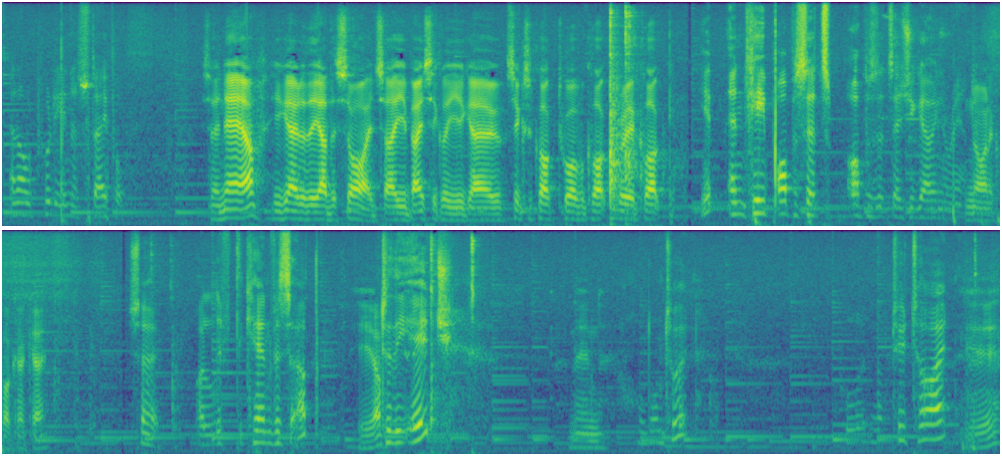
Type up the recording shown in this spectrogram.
and I would put in a staple. So now you go to the other side. So you basically you go six o'clock, twelve o'clock, three o'clock, Yep, and keep opposites opposites as you're going around. nine o'clock. Okay. So I lift the canvas up Yep. to the edge, And then hold on to it, pull it not too tight, yeah.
